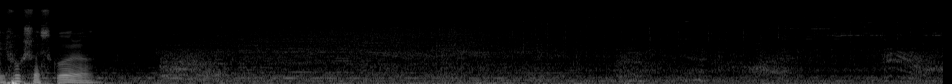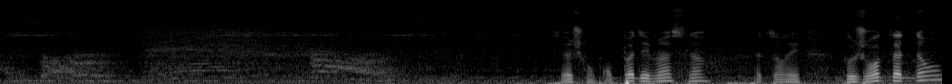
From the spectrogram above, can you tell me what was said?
Il faut que je fasse quoi là? Là, je comprends pas des masses là. Attendez, faut que je rentre là-dedans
